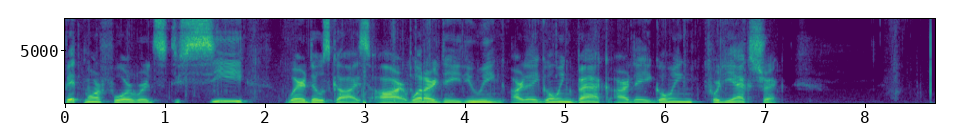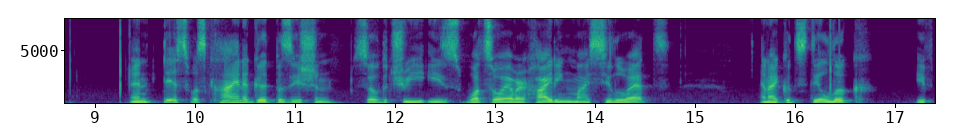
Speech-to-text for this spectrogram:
bit more forwards to see where those guys are. What are they doing? Are they going back? Are they going for the extract? And this was kind of good position. So the tree is whatsoever hiding my silhouette. And I could still look if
